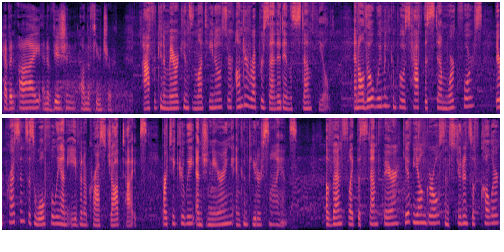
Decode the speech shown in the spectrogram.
have an eye and a vision on the future. African Americans and Latinos are underrepresented in the STEM field. And although women compose half the STEM workforce, their presence is woefully uneven across job types, particularly engineering and computer science. Events like the STEM Fair give young girls and students of color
